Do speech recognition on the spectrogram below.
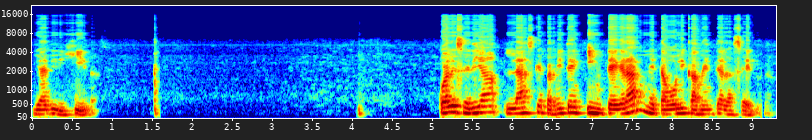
Ya dirigidas. ¿Cuáles serían las que permiten integrar metabólicamente a la célula?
